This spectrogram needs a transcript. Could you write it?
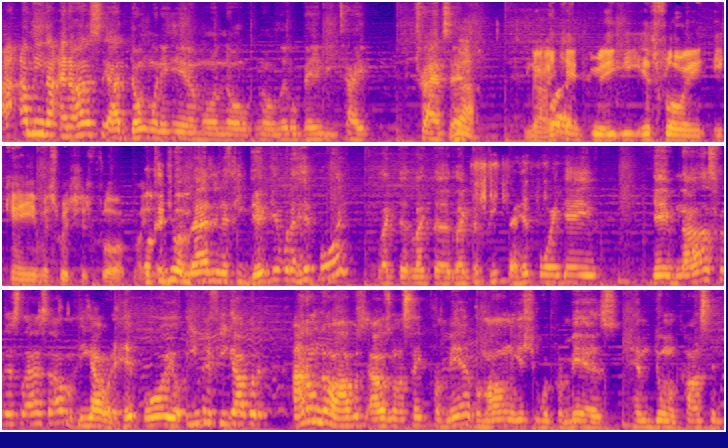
I, I mean, and honestly, I don't want to hear him on no no little baby type tracks. Nah. No, he But- can't do it. He, he, his flow ain't. He can't even switch his flow up like. But could you imagine if he did get with a Hit Boy, like the like the like the beat that Hit Boy gave gave Nas for this last album? He got with a Hit Boy, or even if he got with, I don't know. I was I was gonna say Premier, but my only issue with Premier is him doing constant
